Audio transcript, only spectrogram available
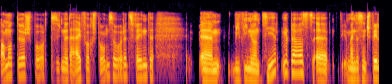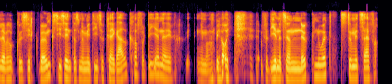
Amateursport, es ist nicht einfach, Sponsoren zu finden. Ähm, wie finanziert man das? Äh, ich meine, das sind Spieler, die sich gewöhnt sind, dass man mit ISO kein Geld kann verdienen kann. Ich nehme an, bei euch verdienen sie ja nicht genug, um jetzt einfach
